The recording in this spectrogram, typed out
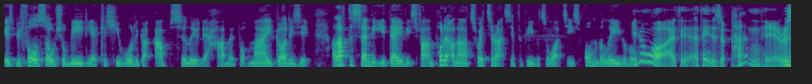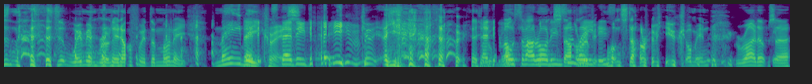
it was before social media because she would have got absolutely hammered. But my God, is it? I'll have to send it to you, Dave. It's fun. Put it on our Twitter actually for people to watch. It's unbelievable. You know what? I think I think there's a pattern here, isn't there? Women running off with the money. Maybe, steady, Chris. Steady, Dave. Can, yeah, steady, most of our audience star ladies. one star review coming right up, sir.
